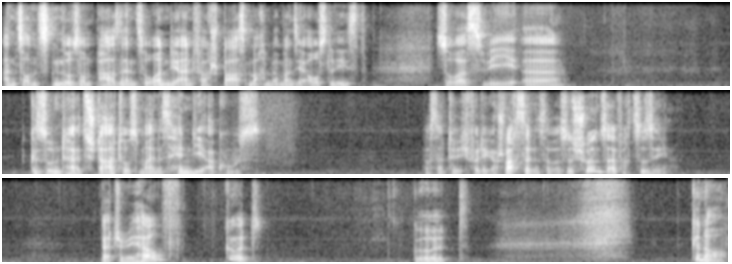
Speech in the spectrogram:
ansonsten nur so ein paar Sensoren, die einfach Spaß machen, wenn man sie ausliest. Sowas wie äh, Gesundheitsstatus meines Handy-Akkus. Was natürlich völliger Schwachsinn ist, aber es ist schön, es einfach zu sehen. Battery Health? Good. Good. Genau.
